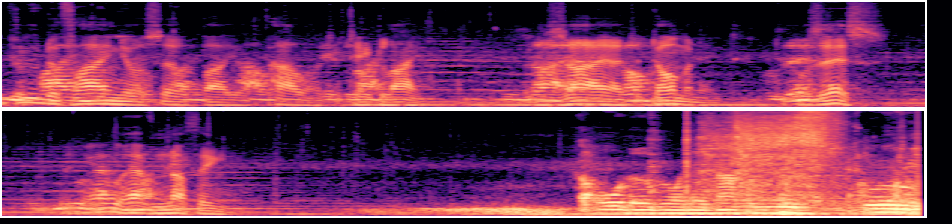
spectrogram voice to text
If you define yourself by your power to take life, the desire to dominate, to possess, then you have nothing. got all those one now You're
